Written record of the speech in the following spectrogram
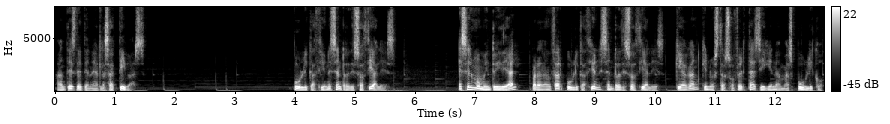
antes de tenerlas activas. Publicaciones en redes sociales. Es el momento ideal para lanzar publicaciones en redes sociales que hagan que nuestras ofertas lleguen a más público,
